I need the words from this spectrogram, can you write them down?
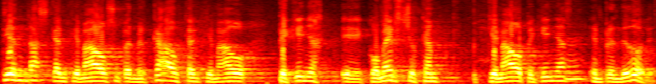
tiendas, que han quemado supermercados, que han quemado pequeños eh, comercios, que han quemado pequeños emprendedores.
